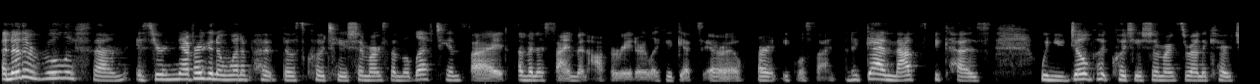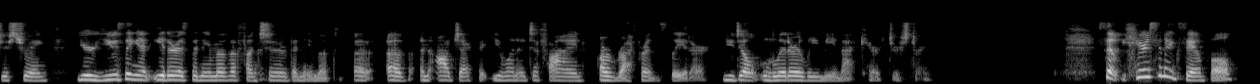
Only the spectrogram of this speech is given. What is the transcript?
Another rule of thumb is you're never going to want to put those quotation marks on the left-hand side of an assignment operator, like a gets arrow or an equal sign. And again, that's because when you don't put quotation marks around a character string, you're using it either as the name of a function or the name of, of an object that you want to define or reference later. You don't literally mean that character string. So here's an example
